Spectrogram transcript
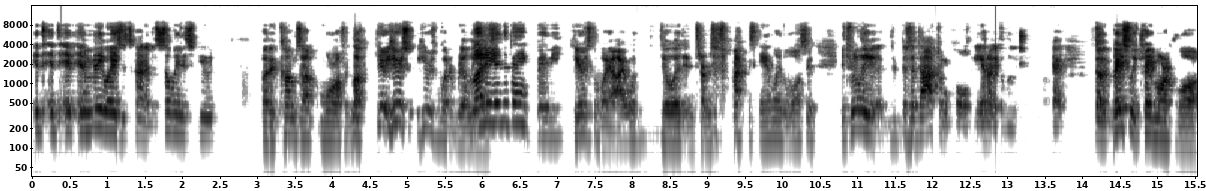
it, it, it, in many ways it's kind of a silly dispute, but it comes up more often. Look, here, here's here's what it really is Money is. in the bank, baby. Here's the way I would do it in terms of how I was handling the lawsuit. It's really there's a doctrine called anti-dilution. Okay, so basically, trademark law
